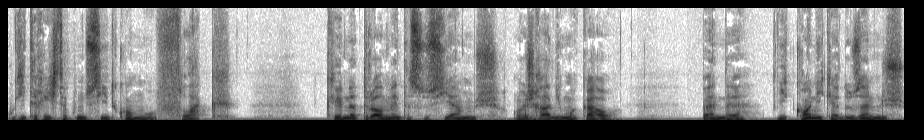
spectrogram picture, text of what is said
o guitarrista conhecido como Flack, que naturalmente associamos aos Rádio Macau, banda icónica dos anos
